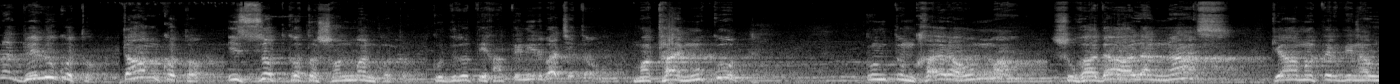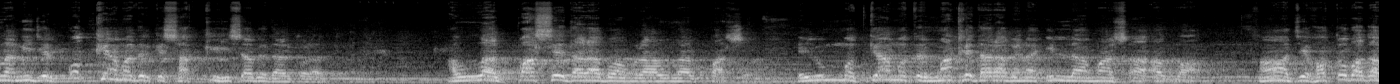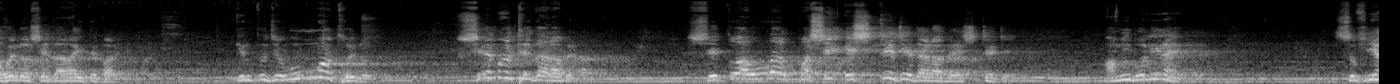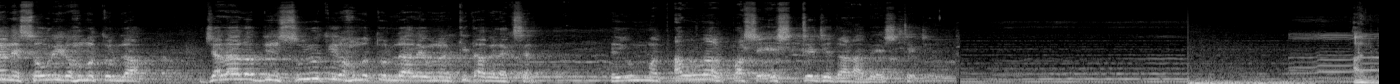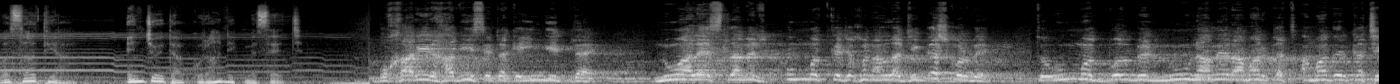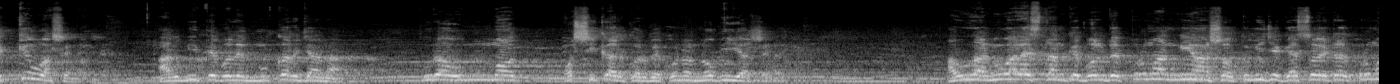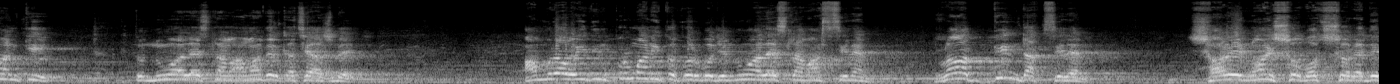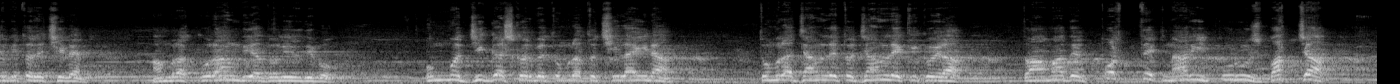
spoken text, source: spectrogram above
আপনার ভ্যালু কত? দাম কত? ইজ্জত কত? সম্মান কত? কুদরতি হাতে নির্বাচিত? মাথায় মুকুট? কুন্তুম খায়রা উম্মা? সুহাদা আলা নাস? কেয়ামতের দিন আল্লাহ নিজের পক্ষে আমাদেরকে সাক্ষী হিসাবে দাঁড় করাবে। আল্লাহর পাশে দাঁড়াবো আমরা, আল্লাহর পাশে। এই উম্মত কেয়ামতের মাঠে দাঁড়াবে না ইল্লা মাশা আল্লাহ হ্যাঁ যে হতবাগা হইল সে দাঁড়াইতে পারে। কিন্তু যে উম্মত হইল, সে মাঠে দাঁড়াবে না সে তো আল্লাহর পাশে স্টেজে দাঁড়াবে স্টেজে আমি বলি নাই, সুফিয়ানে সৌরি রহমতুল্লাহ জালাল উদ্দিন সুয়ুতি রহমতুল্লাহ আলাই ওনার কিতাবে লেখছেন, এই উম্মত আল্লাহর পাশে স্টেজে দাঁড়াবে স্টেজে Al Wasatia. Enjoy the Quranic message. বুখারির হাদিস এটাকে ইঙ্গিত দেয়। নু আলাহ ইসলামের উম্মতকে যখন আল্লাহ জিজ্ঞাসা করবে, তো উম্মত বলবে নু নামের আমার কাছে আমাদের কাছে কেউ আসে না। আরবিতে বলে মুকর জানা পুরা উম্মত অস্বীকার করবে, কোনো নবী আসে না আল্লাহ নু আলাহ ইসলামকে বলবে, প্রমাণ নিয়ে আসো, তুমি যে গেছো, এটার প্রমাণ কি? তো নু আলাহ ইসলাম আমাদের কাছে আসবে। আমরা ওই দিন প্রমাণিত করব যে নু আলাহ ইসলাম আসছিলেন, রাত দিন ডাকছিলেন, সাড়ে নয়শো বৎসর এদের ভিতরে ছিলেন। আমরা কোরআন দিয়া দলিল দিব। উম্মত জিজ্ঞাস করবে, তোমরা তো ছিলাই না, তোমরা জানলে তো জানলে কি কইরা? তো আমাদের প্রত্যেক নারী, পুরুষ, বাচ্চা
